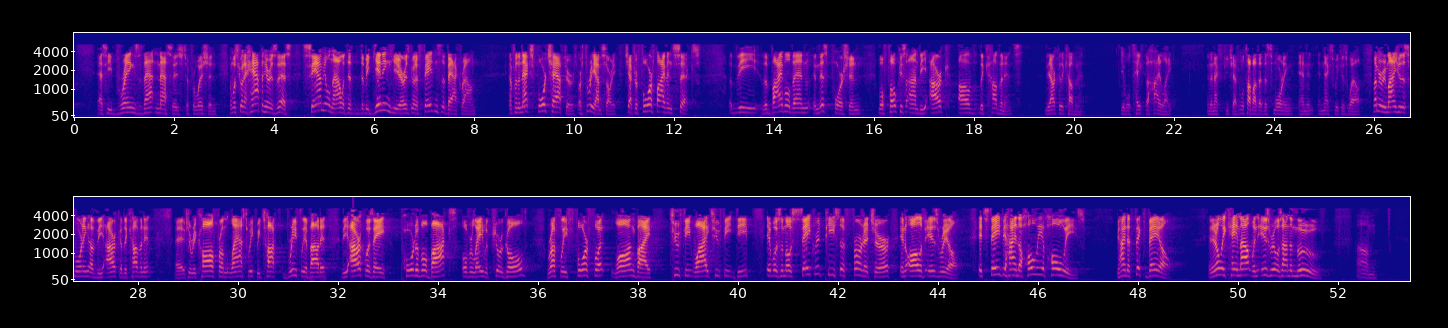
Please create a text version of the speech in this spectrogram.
as he brings that message to fruition. And what's going to happen here is this Samuel, now at the, the beginning here, is going to fade into the background. And for the next four chapters, or three, I'm sorry, chapter 4, 5, and 6, the, the Bible then, in this portion, will focus on the Ark of the Covenant. The Ark of the Covenant. It will take the highlight in the next few chapters. We'll talk about that this morning and, in, and next week as well. Let me remind you this morning of the Ark of the Covenant. Uh, if you recall from last week, we talked briefly about it. The Ark was a portable box overlaid with pure gold, roughly four foot long by two feet wide, two feet deep. It was the most sacred piece of furniture in all of Israel. It stayed behind the Holy of Holies, behind a thick veil. And it only came out when Israel was on the move. Um,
